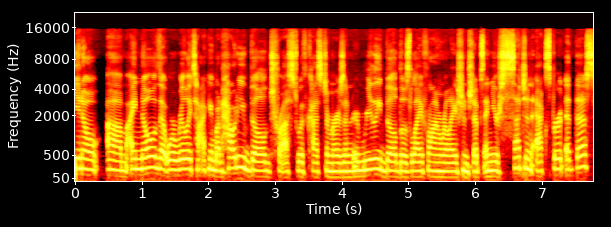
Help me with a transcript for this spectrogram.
you know, um, I know that we're really talking about how do you build trust with customers and really build those lifelong relationships. And you're such an expert at this.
